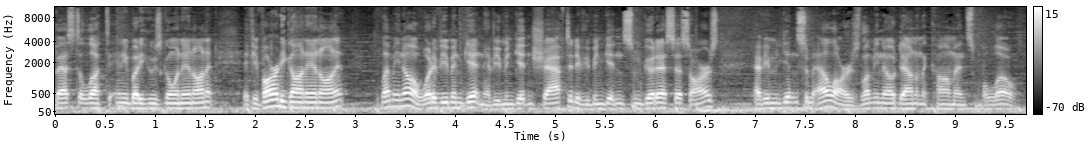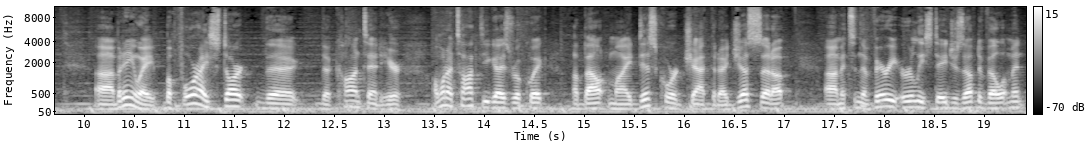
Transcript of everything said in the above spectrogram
Best of luck to anybody who's going in on it. If you've already gone in on it, let me know. What have you been getting? Have you been getting shafted? Have you been getting some good SSRs? Have you been getting some LRs? Let me know down in the comments below. Uh, but anyway, before I start the, the content here, I want to talk to you guys real quick about my Discord chat that I just set up. Um, it's in the very early stages of development.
